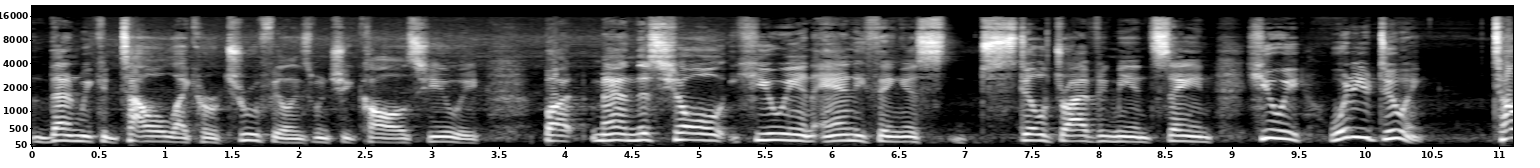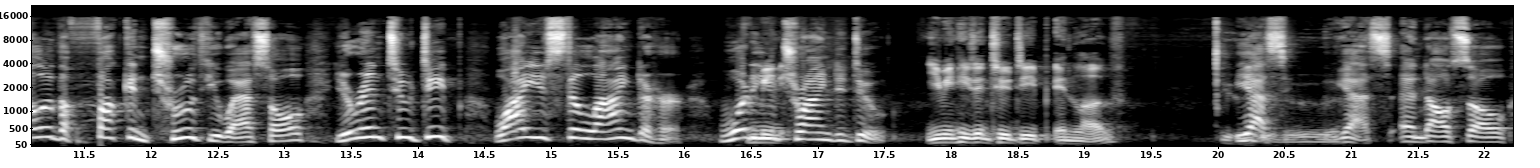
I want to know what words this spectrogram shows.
then we can tell like her true feelings when she calls Hughie. But man, this whole Hughie and Annie thing is still driving me insane. Hughie, what are you doing? Tell her the fucking truth, you asshole. You're in too deep. Why are you still lying to her? What are you mean- trying to do? You mean he's in too deep in love? Yes, yes, and also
